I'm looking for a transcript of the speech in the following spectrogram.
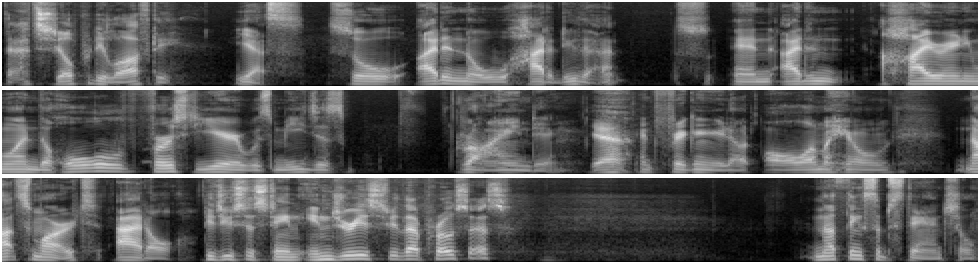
That's still pretty lofty. Yes. So I didn't know how to do that. And I didn't hire anyone. The whole first year was me just grinding Yeah. and figuring it out all on my own. Not smart at all. Did you sustain injuries through that process? Nothing substantial.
